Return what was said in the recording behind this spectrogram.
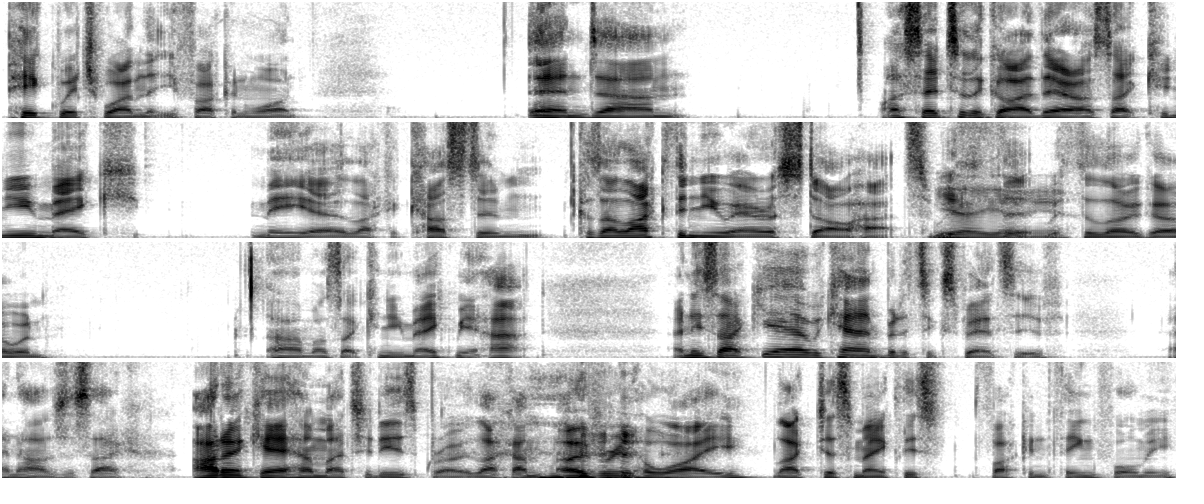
pick which one that you fucking want. And um, I said to the guy there, I was like, can you make me a, like a custom, because I like the new era style hats with, Yeah, yeah, the, yeah. with the logo. And um, I was like, can you make me a hat? And he's like, yeah, we can, but it's expensive. And I was just like, I don't care how much it is, bro. Like, I'm over in Hawaii. Like, just make this fucking thing for me.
